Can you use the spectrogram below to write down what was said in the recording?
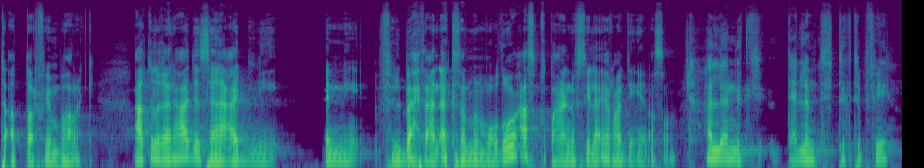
تاثر فيه مبارك. عقل غير هذا ساعدني إني في البحث عن أكثر من موضوع أسقط على نفسي لا اراديا أصلا. هل لأنك تعلمت تكتب فيه؟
